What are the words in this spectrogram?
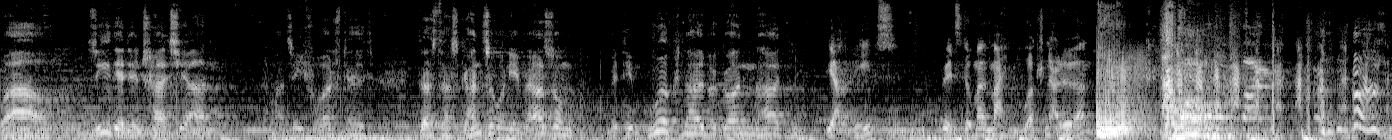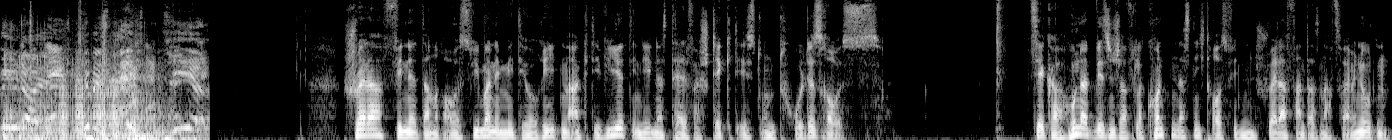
Wow, sieh dir den Scheiß hier an. Wenn man sich vorstellt, dass das ganze Universum mit dem Urknall begonnen hat. Ja, Liebs, willst du mal meinen Urknall hören? Oh Mann! Das ist widerlich! Du bist echt ein Tier! Shredder findet dann raus, wie man den Meteoriten aktiviert, in dem das Teil versteckt ist und holt es raus. Circa 100 Wissenschaftler konnten das nicht rausfinden. Shredder fand das nach zwei Minuten.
